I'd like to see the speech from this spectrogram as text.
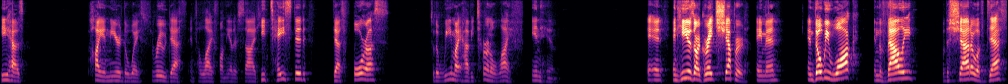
He has pioneered the way through death into life on the other side. He tasted death for us so that we might have eternal life in Him. And, and He is our great shepherd. Amen. And though we walk in the valley of the shadow of death,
